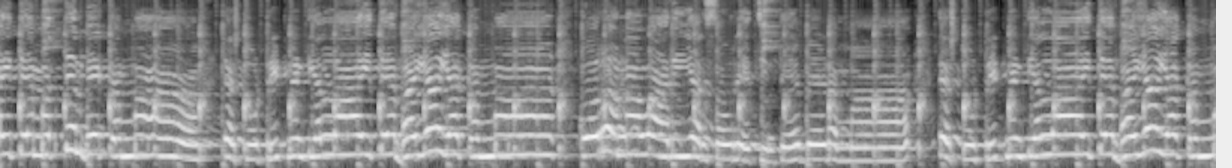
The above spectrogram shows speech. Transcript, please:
ಐತೆ, ಮತ್ತೇನು ಬೇಕಮ್ಮ? ಟೆಸ್ಟು ಟ್ರೀಟ್ಮೆಂಟ್ ಎಲ್ಲ ಐತೆ, ಭಯ ಯಾಕಮ್ಮ? ಕೊರೋನಾ ವಾರಿಯರ್ ಸೌರೆ ಚಿಂತೆ ಬೇಡಮ್ಮ. ಟೆಸ್ಟು ಟ್ರೀಟ್ಮೆಂಟ್ ಎಲ್ಲ ಐತೆ, ಭಯ ಯಾಕಮ್ಮ?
